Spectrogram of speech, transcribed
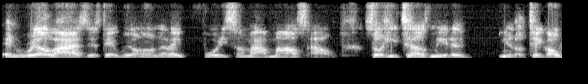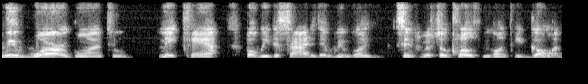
and realizes that we're only like 40 some odd miles out. So he tells me to, you know, take off. We were going to make camp, but we decided that we were going, since we're so close, we're going to keep going.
